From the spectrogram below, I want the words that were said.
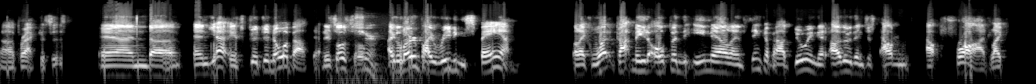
uh, practices. And uh, and yeah, it's good to know about that. It's also sure. I learned by reading spam, like what got me to open the email and think about doing it other than just out out fraud, like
